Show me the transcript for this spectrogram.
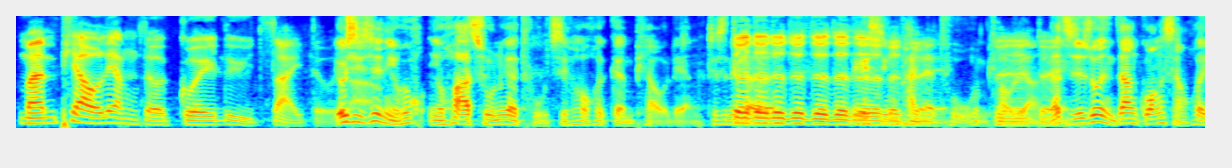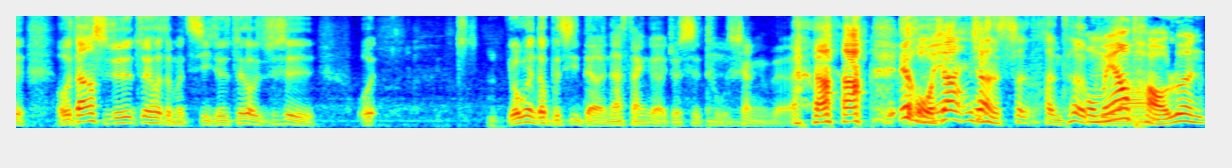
蛮漂亮的规律在的，尤其是你会你画出那个图之后会更漂亮，就是那个对对对对对对那个星盘的图很漂亮。那只是说你这样光想会，我当时就是最后怎么记，就是最后就是我永远都不记得那三个就是土象的，因为火象印象很深很特别。我们要讨论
